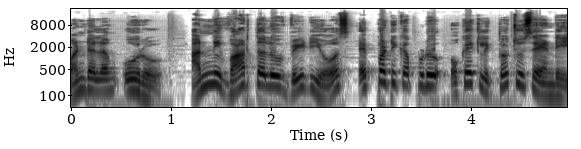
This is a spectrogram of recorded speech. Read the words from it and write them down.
మండలం ఊరు అన్ని వార్తలు వీడియోస్ ఎప్పటికప్పుడు ఒకే క్లిక్తో చూసేయండి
